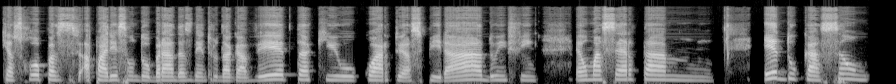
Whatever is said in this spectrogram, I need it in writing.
que as roupas apareçam dobradas dentro da gaveta, que o quarto é aspirado, enfim, é uma certa hum, educação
